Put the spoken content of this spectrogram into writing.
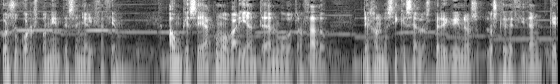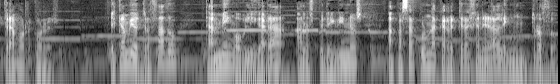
con su correspondiente señalización, aunque sea como variante del nuevo trazado, dejando así que sean los peregrinos los que decidan qué tramo recorrer. El cambio de trazado también obligará a los peregrinos a pasar por una carretera general en un trozo,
